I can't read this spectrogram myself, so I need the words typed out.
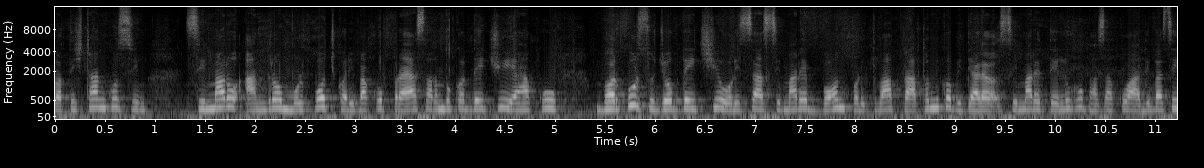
ପ୍ରତିଷ୍ଠାନକୁ ସୀମାରୁ ଆନ୍ଧ୍ର ମୂଳପୋଛ କରିବାକୁ ପ୍ରୟାସ ଆରମ୍ଭ କରିଦେଇଛି ଏହାକୁ ଭରପୁର ସୁଯୋଗ ଦେଇଛି ଓଡ଼ିଶା ସୀମାରେ ବନ୍ଦ ପଡ଼ିଥିବା ପ୍ରାଥମିକ ବିଦ୍ୟାଳୟ ସୀମାରେ ତେଲୁଗୁ ଭାଷାକୁ ଆଦିବାସୀ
